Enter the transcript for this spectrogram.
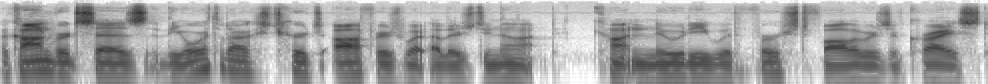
A convert says the Orthodox Church offers what others do not continuity with first followers of Christ.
